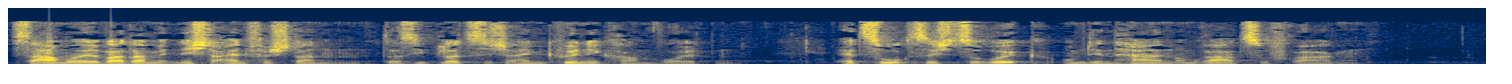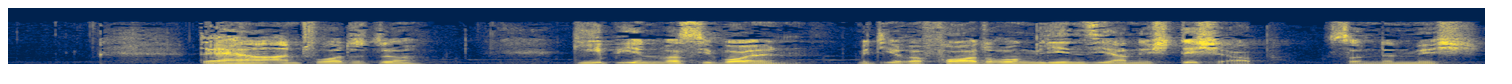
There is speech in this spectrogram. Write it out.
Samuel war damit nicht einverstanden, dass sie plötzlich einen König haben wollten. Er zog sich zurück, um den Herrn um Rat zu fragen. Der Herr antwortete, Gib ihnen, was sie wollen. Mit ihrer Forderung lehnen sie ja nicht dich ab, sondern mich.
